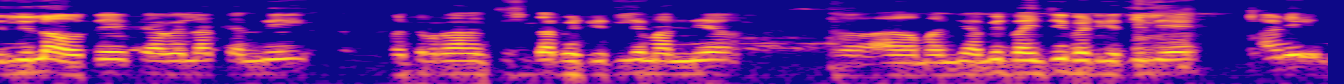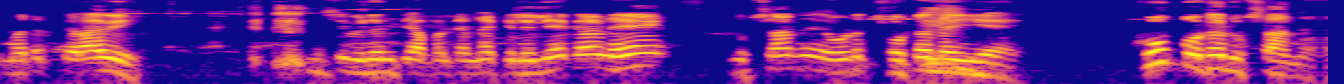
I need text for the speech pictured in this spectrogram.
दिल्लीला होते. त्यावेळेला त्यांनी पंतप्रधानांची सुद्धा भेट घेतली. मान्य अं, माननीय अमित भाईंची भेट घेतलेली आहे. आणि मदत करावी अशी विनंती आपण त्यांना केलेली आहे. कारण हे नुकसान एवढं छोटं नाहीये. खूप मोठं नुकसान आहे.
